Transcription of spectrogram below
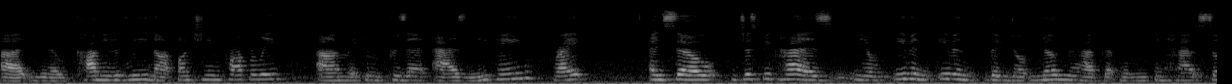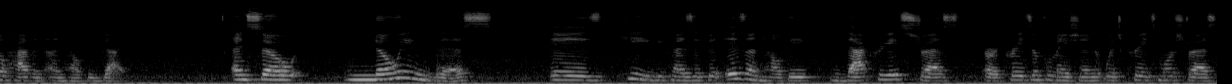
uh, you know cognitively not functioning properly um, it can present as knee pain right? And so just because you know even even though you don't know you have gut pain you can have still have an unhealthy gut. And so knowing this is key because if it is unhealthy, that creates stress or it creates inflammation, which creates more stress,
